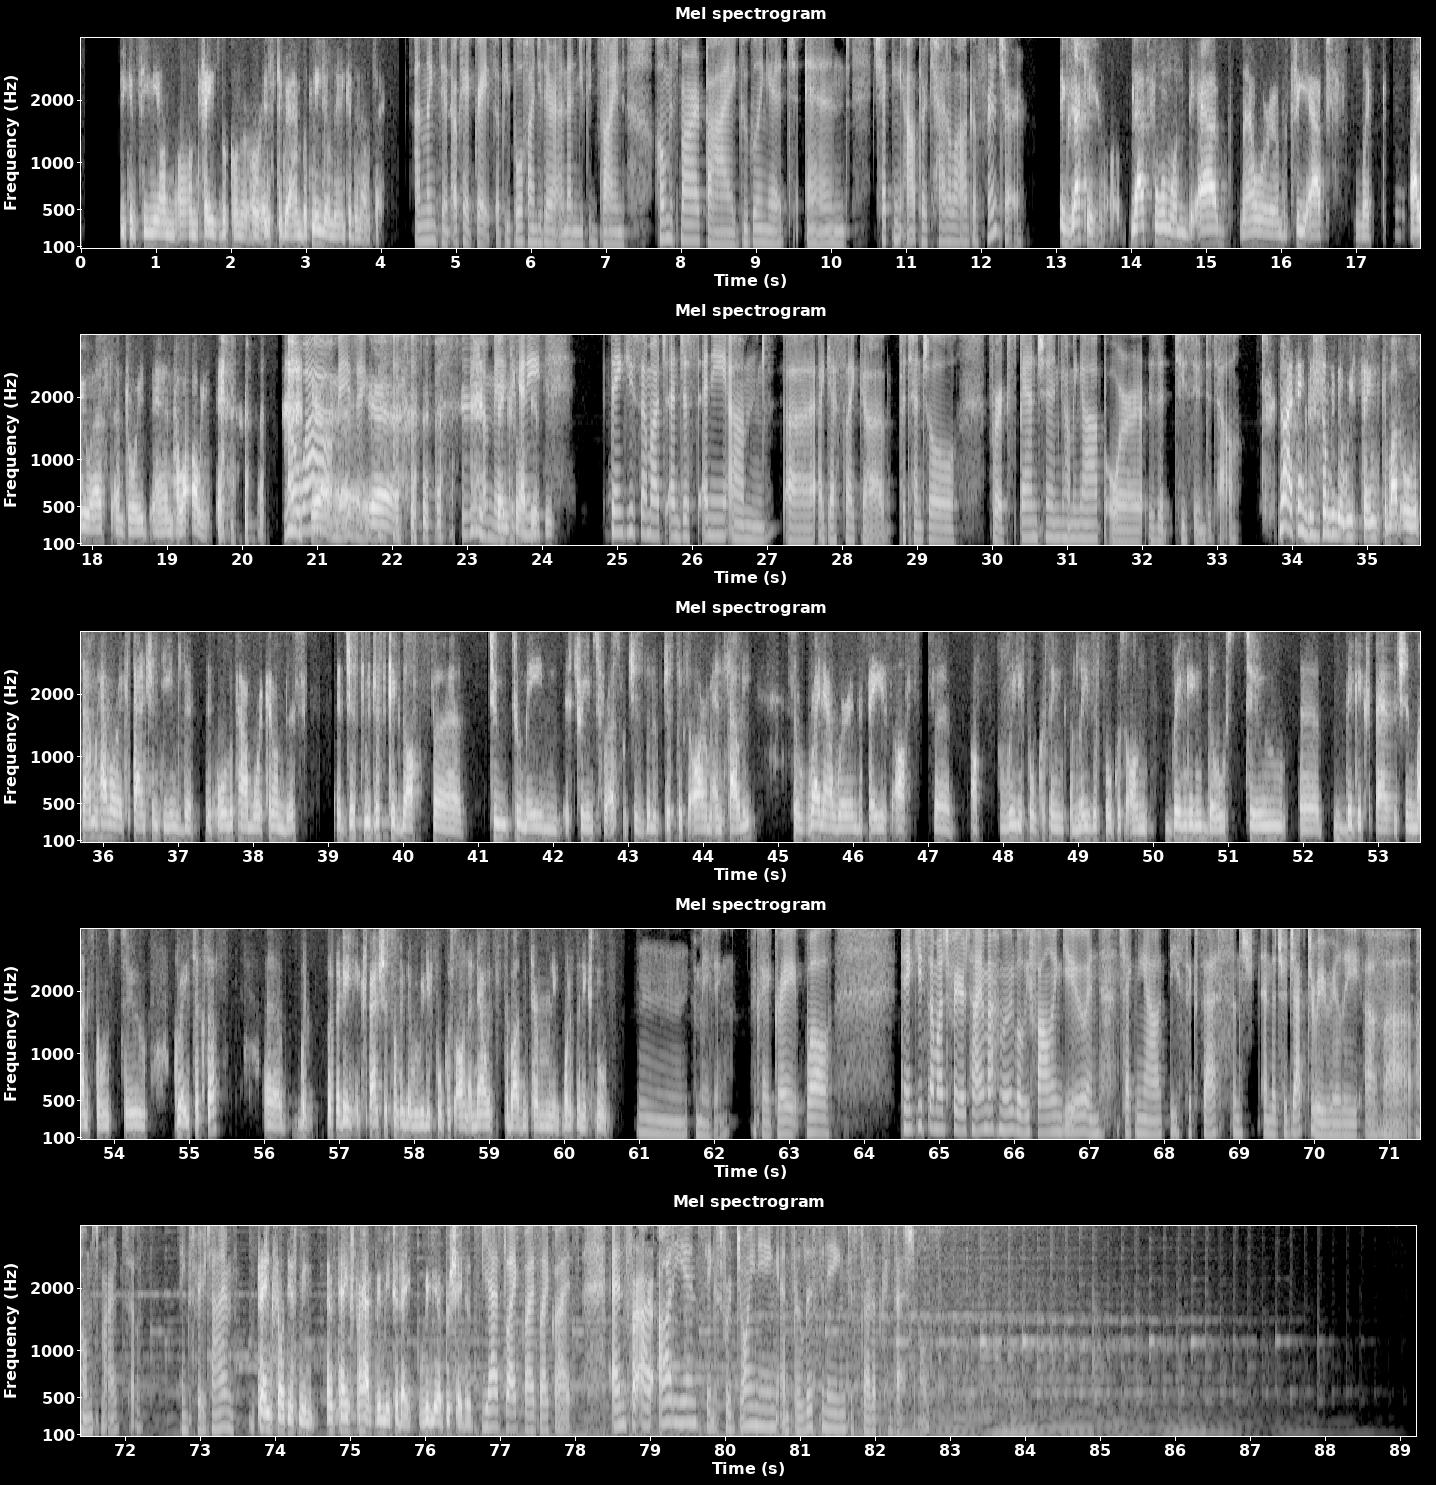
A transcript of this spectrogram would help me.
you can see me on on Facebook or, or Instagram, but mainly on LinkedIn. I would say on LinkedIn. Okay, great. So people will find you there. And then you can find HomeSmart by Googling it and checking out their catalog of furniture. Exactly. Platform on the app. Now we're on the three apps like iOS, Android, and Huawei. oh, wow. Yeah, amazing. Yeah. amazing. Any, thank you so much. And just any, um, uh, I guess, like uh, potential for expansion coming up, or is it too soon to tell? No, I think this is something that we think about all the time. We have our expansion teams that, that all the time working on this. It's just we just kicked off uh, two two main streams for us, which is the logistics arm and Saudi. So right now we're in the phase of uh, of really focusing and laser focus on bringing those two uh, big expansion milestones to great success. Uh, but but again, expansion is something that we really focus on, and now it's about determining what is the next move. Mm, amazing. Okay, great. Well, thank you so much for your time, Mahmoud. We'll be following you and checking out the success and, and the trajectory, really, of uh, HomeSmart. So thanks for your time. Thanks, Yasmin. And thanks for having me today. Really appreciate it. Yes, likewise, likewise. And for our audience, thanks for joining and for listening to Startup Confessionals.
